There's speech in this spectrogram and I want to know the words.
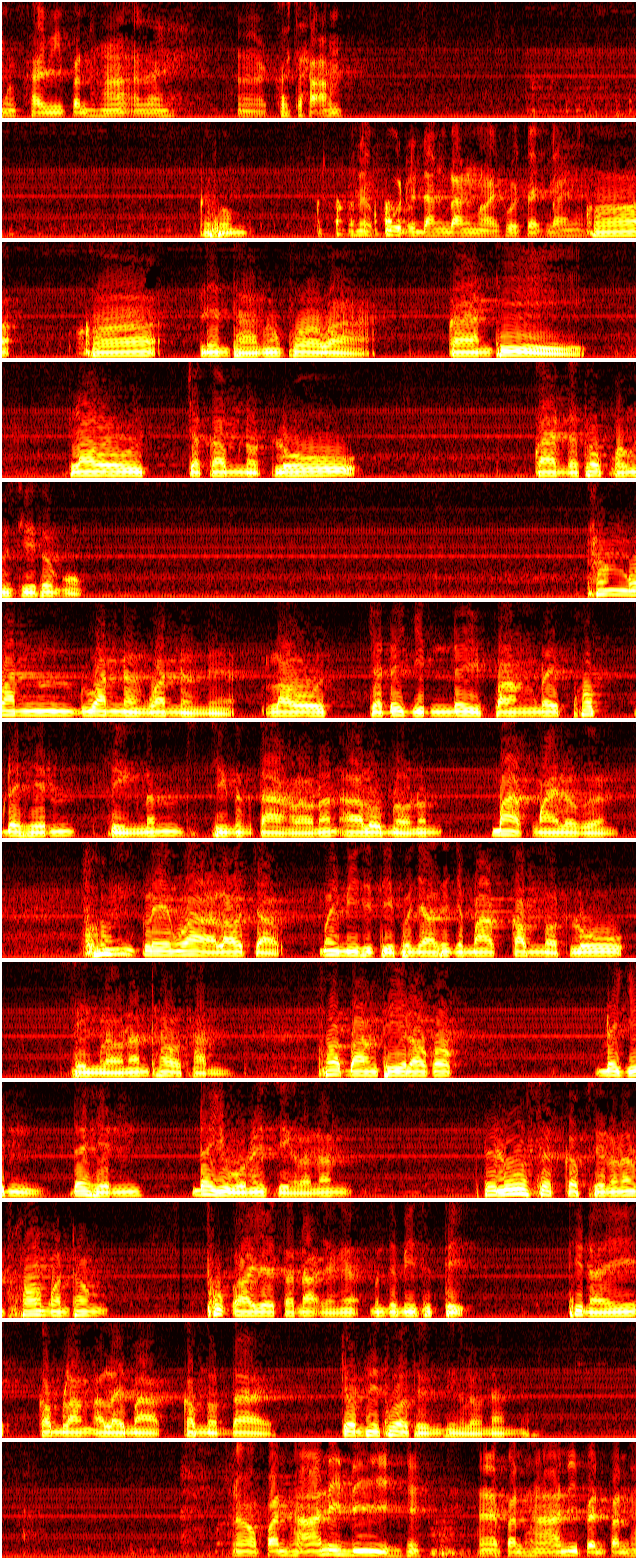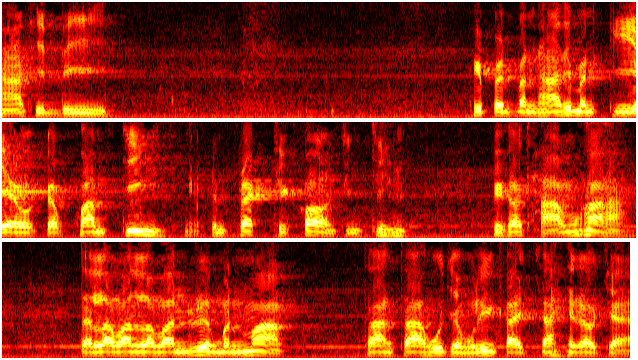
มันใครมีปัญหาอะไรอ่าก็ถามกับผมพูดดัง ๆ หน่อยพูดไกลๆนะขอขอเรียนถามหลวงพ่อว่า การที่เราจะกำหนดรู้การกระทบของอินทรีย์ทั้งหกทั้งวันวันหนึ่งวันหนึ่งเนี่ย เราจะได้ยินได้ฟังได้พบ ได้เห็นสิ่งนั้นสิ่งต่าง ๆ เหล่านั้น อารมณ์เหล่านั้นมากมายเหลือเกิน ผมเกรงว่าเราจะไม่มีสติปัญญาที่จะมากำหนดรู้สิ่งเหล่านั้นเท่าทัน เพราะบางทีเราก็ได้ยินได้เห็นได้อยู่ในสิ่งเหล่านั้นได้รู้สึกกับสิ่งเหล่านั้นพร้อมกันทั้งทุกอายตนะอย่างเงี้ย มันจะมีสติที่ไหนกำลังอะไรมากำหนดได้ จนให้ทั่วถึงสิ่งเหล่านั้น เอาปัญหานี่ดีปัญหานี่เป็นปัญหาที่ดี คือเป็นปัญหาที่มันเกี่ยวกับความจริง เป็น practical จริง ๆ คือเขาถามว่า แต่ละวันละวันเรื่องมันมาก ทางตาหูจมูกลิ้นกายใจเราจะ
